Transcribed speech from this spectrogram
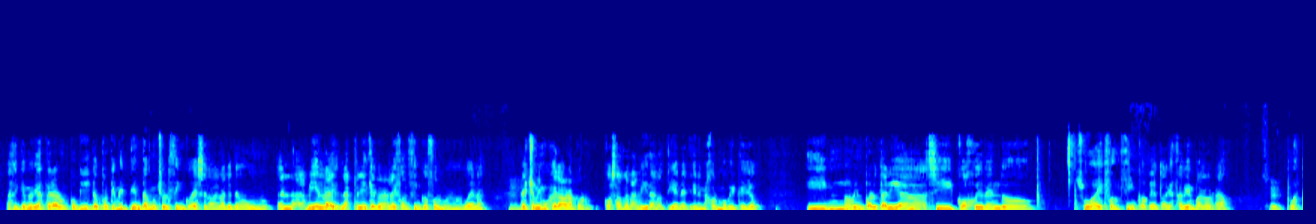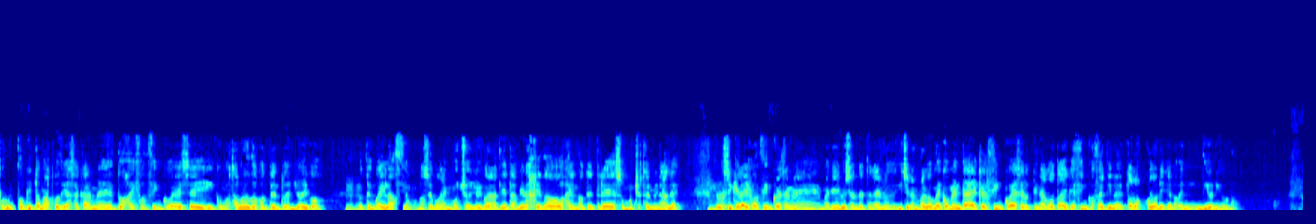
Así que me voy a esperar un poquito porque me tienta mucho el 5S. La verdad que tengo un, a mí la, experiencia con el iPhone 5 fue muy, buena. De hecho, mi mujer ahora por cosas de la vida lo tiene, tiene mejor móvil que yo. Y no me importaría si cojo y vendo su iPhone 5, que todavía está bien valorado, pues por un poquito más podría sacarme dos iPhone 5S y como estamos los dos contentos en Yoigo, lo tengo ahí la opción. No sé, porque hay muchos. Yoigo la tiene también el G2, el Note 3, son muchos terminales pero sí que el iPhone 5S me, haría ilusión de tenerlo. Y sin embargo me comenta él que el 5S lo tiene agotado y que el 5C tiene de todos los colores y que no vendió ni uno.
